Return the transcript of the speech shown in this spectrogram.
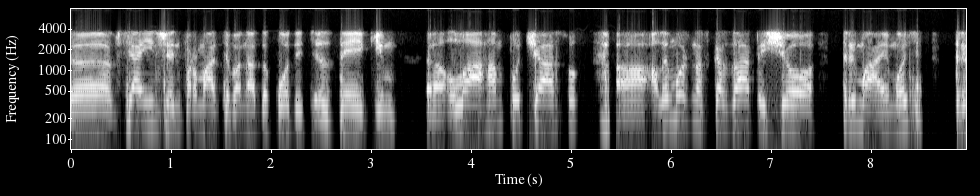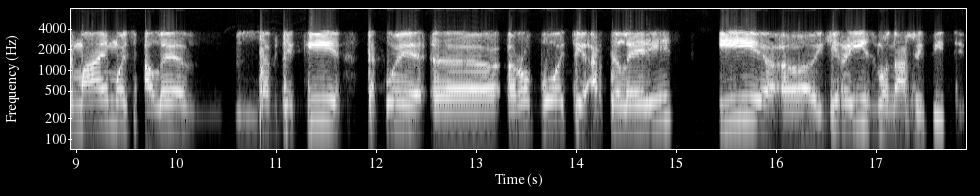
Е, вся інша інформація вона доходить з деяким е, лагом по часу. А, але можна сказати, що тримаємось, тримаємось, але завдяки такої е, роботі артилерії і е, героїзму наших бійців.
